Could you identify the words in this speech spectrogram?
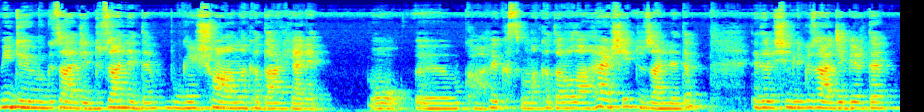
Videomu güzelce düzenledim. Bugün şu ana kadar yani o e, bu kahve kısmına kadar olan her şeyi düzenledim. Dedim şimdi güzelce bir de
